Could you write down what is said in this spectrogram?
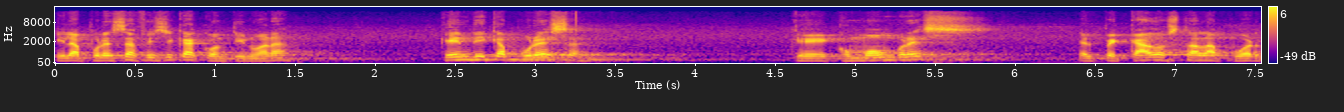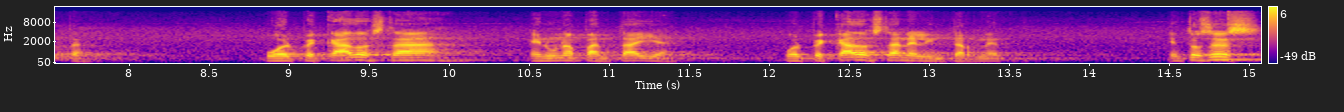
y la pureza física continuará. ¿Qué indica pureza? Que como hombres el pecado está a la puerta, o el pecado está en una pantalla, o el pecado está en el internet. Entonces,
